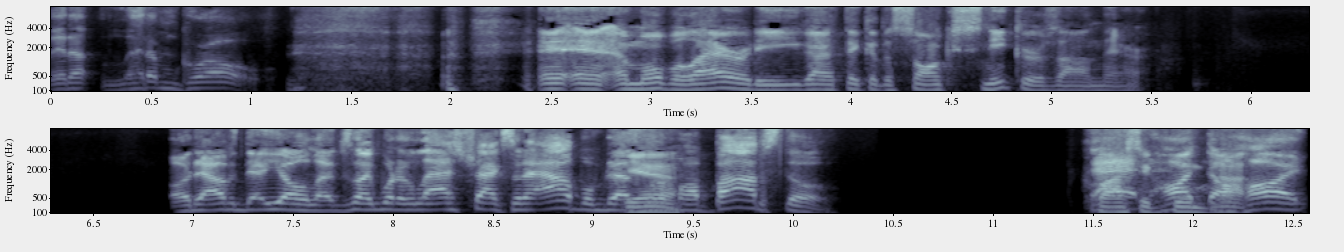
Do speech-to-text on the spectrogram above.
Let up, let them grow. and, and, and mobilarity, you got to think of the song "Sneakers" on there. Oh, that was that. Yo, that's like one of the last tracks on the album. That's yeah. one of my bops though. Classic that, heart to heart,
